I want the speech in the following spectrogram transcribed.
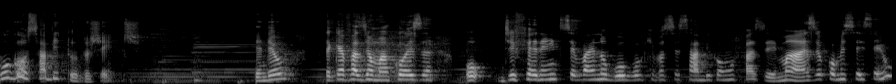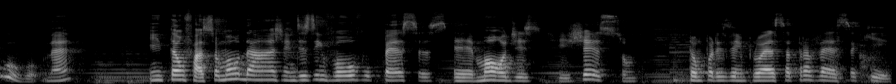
Google sabe tudo, gente. Entendeu? Você quer fazer uma coisa diferente, você vai no Google que você sabe como fazer. Mas eu comecei sem o Google, né? Então, faço moldagem, desenvolvo peças, é, moldes de gesso. Então, por exemplo, essa travessa aqui,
